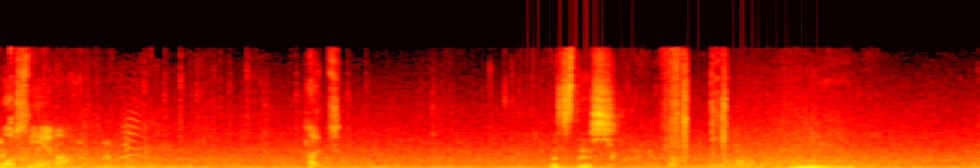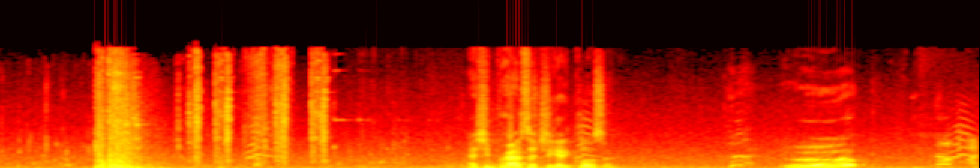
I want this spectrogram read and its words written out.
What's the ammo? Hut. What's this? Ooh. Actually, perhaps I should get closer. Oh. no, I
